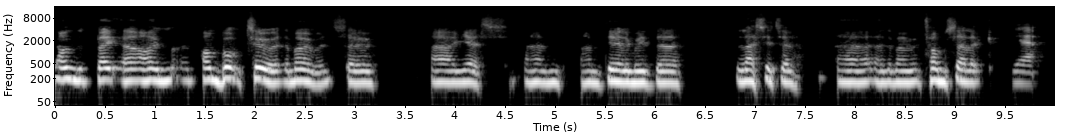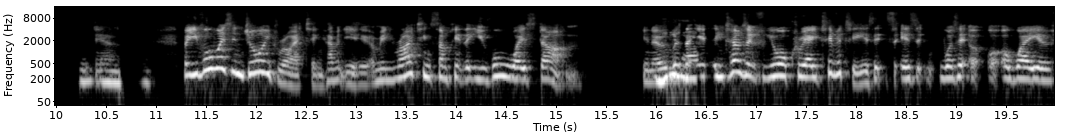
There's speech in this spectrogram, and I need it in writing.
I'm on the uh, I'm on book two at the moment, so uh, yes, um, I'm dealing with uh, Lassiter uh, at the moment. Tom Selleck. Yeah. Yeah. But you've always enjoyed writing, haven't you? I mean, writing something that you've always done. You know, was Yeah. it, in terms of your creativity, is it is it was it a, a way of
